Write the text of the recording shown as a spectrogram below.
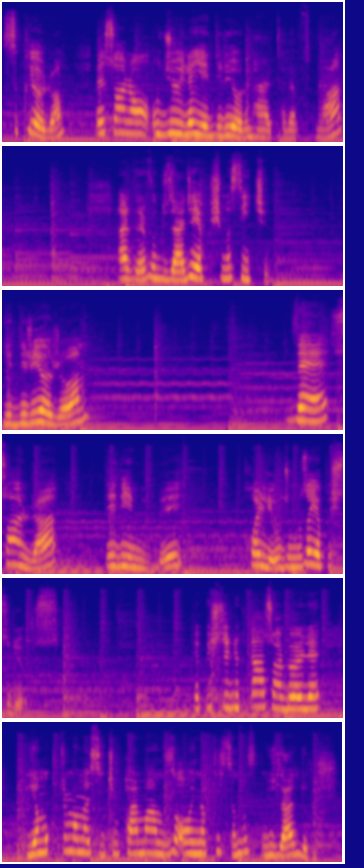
sıkıyorum ve sonra o ucuyla yediriyorum her tarafına. Her tarafı güzelce yapışması için yediriyorum. Ve sonra dediğim gibi kolye ucumuza yapıştırıyoruz. Yapıştırdıktan sonra böyle yamuk durmaması için parmağınızı oynatırsanız güzel durur.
